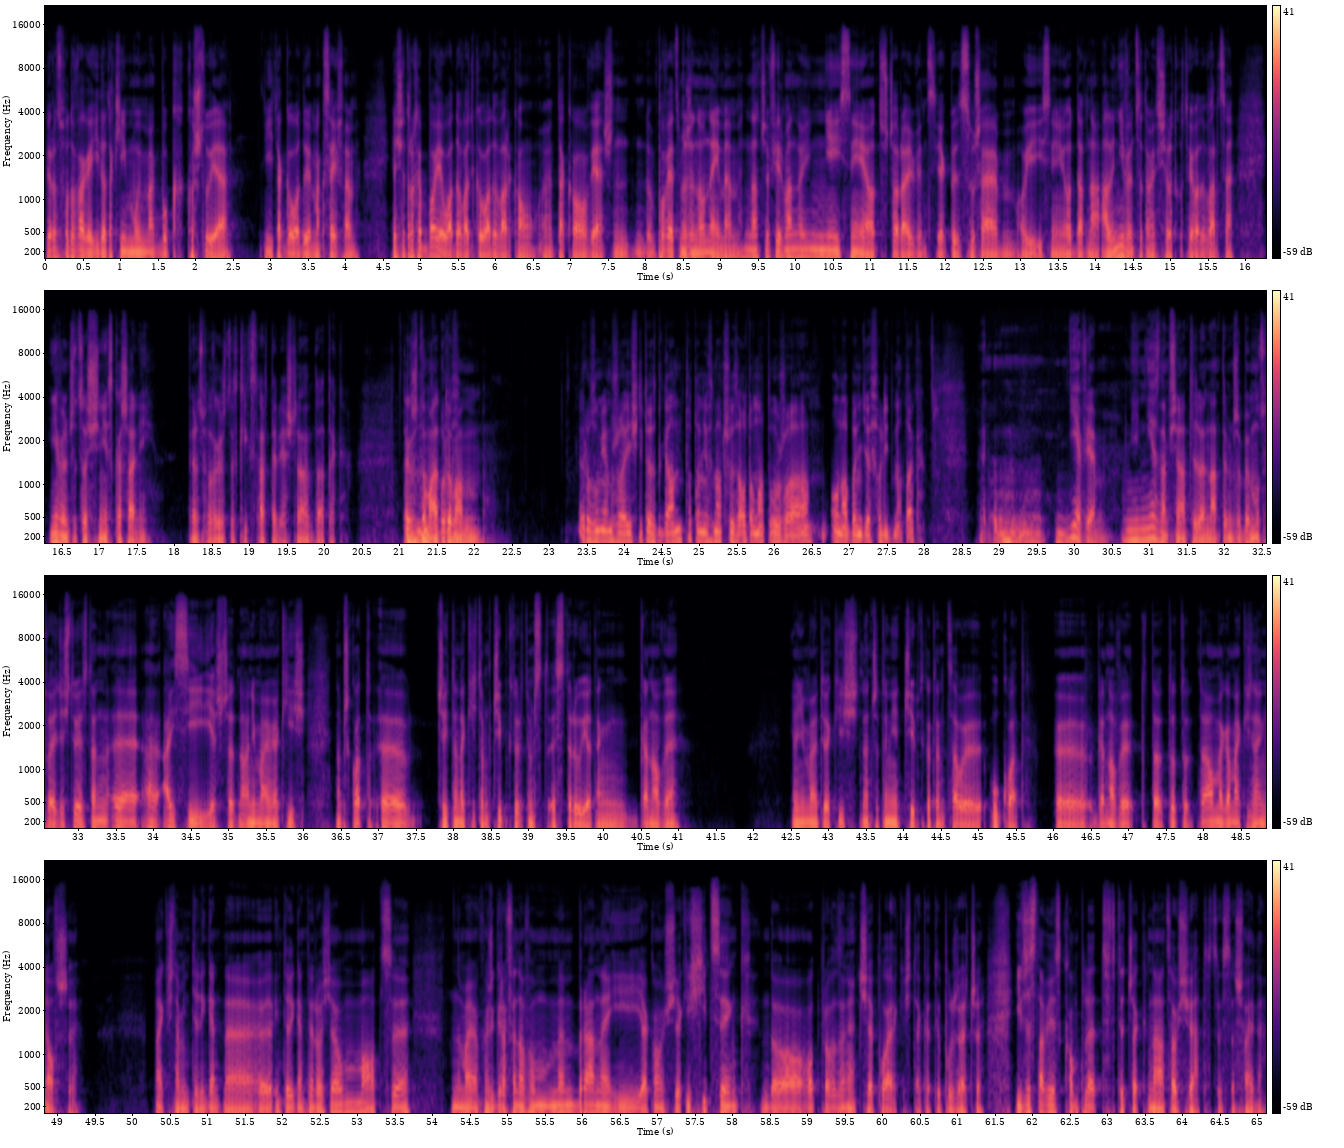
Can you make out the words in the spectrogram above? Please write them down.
biorąc pod uwagę ile taki mój MacBook kosztuje i tak go ładuję MagSafe'em, ja się trochę boję ładować go ładowarką e, taką, wiesz, no powiedzmy, że no-name'em. Znaczy firma no, nie istnieje od wczoraj, więc jakby słyszałem o jej istnieniu od dawna, ale nie wiem, co tam jest w środku w tej ładowarce i nie wiem, czy coś się nie skaszali, biorąc pod uwagę, że to jest Kickstarter jeszcze na dodatek. Także tu, ma, tu mam... Rozumiem, że jeśli to jest GAN, to to nie znaczy z automatu, że ona będzie solidna, tak? Nie wiem. Nie, nie znam się na tyle na tym, żeby móc powiedzieć. Tu jest ten e, IC jeszcze. No, oni mają jakiś na przykład, e, czyli ten jakiś tam chip, który tym steruje, ten ganowy. I oni mają tu jakiś, znaczy to nie chip, tylko ten cały układ e, ganowy. To, to, to, to Omega ma jakiś najnowszy. Ma jakiś tam inteligentny, rozdział mocy mają jakąś grafenową membranę i jakąś, jakiś heatsink do odprowadzania ciepła, jakieś tego typu rzeczy. I w zestawie jest komplet wtyczek na cały świat, co jest też fajne.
